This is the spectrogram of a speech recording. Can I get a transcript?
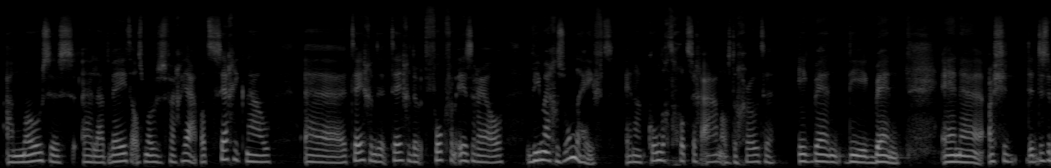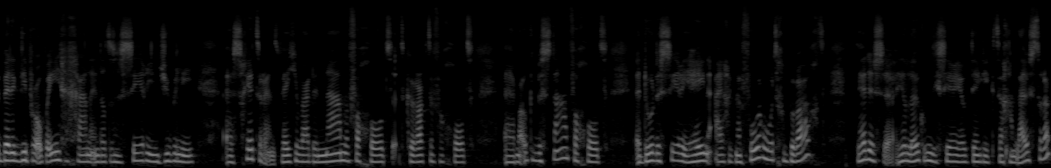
aan Mozes uh, laat weten als Mozes vraagt, ja, wat zeg ik nou uh, tegen, de, tegen het volk van Israël wie mij gezonden heeft? En dan kondigt God zich aan als de grote ik ben die ik ben. En uh, als je, dus daar ben ik dieper op ingegaan. En dat is een serie in Jubilee. Uh, schitterend. Weet je, waar de namen van God, het karakter van God, maar ook het bestaan van God door de serie heen eigenlijk naar voren wordt gebracht. Dus heel leuk om die serie ook, denk ik, te gaan luisteren.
